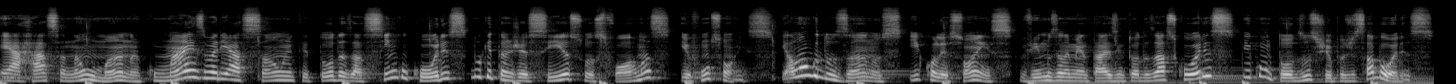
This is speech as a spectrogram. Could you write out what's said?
é a raça não humana com mais variação entre todas as cinco cores no que tangencia suas formas e funções. E ao longo dos anos e coleções, vimos elementais em todas as cores e com todos os tipos de sabores.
